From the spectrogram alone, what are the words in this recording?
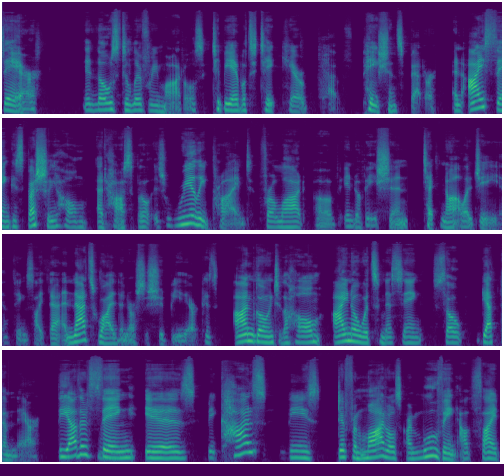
there in those delivery models to be able to take care of patients better? And I think, especially home at hospital, is really primed for a lot of innovation, technology, and things like that. And that's why the nurses should be there because I'm going to the home. I know what's missing. So get them there. The other mm-hmm. thing is because these different models are moving outside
